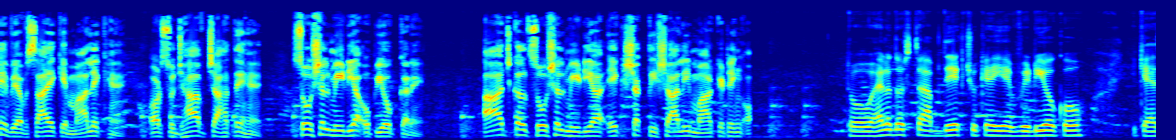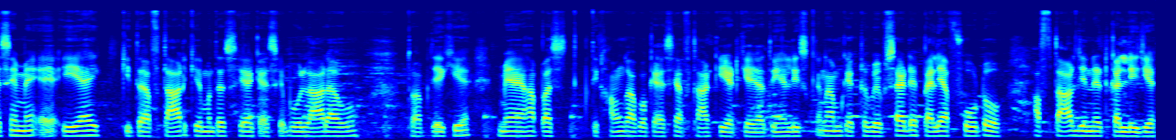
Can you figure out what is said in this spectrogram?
व्यवसाय के मालिक हैं और सुझाव चाहते हैं, सोशल मीडिया उपयोग करें। आजकल सोशल मीडिया एक शक्तिशाली मार्केटिंग तो हेलो दोस्तों, आप देख चुके हैं ये वीडियो को। कि कैसे मैं एआई की रफ्तार की मदद से या कैसे बुला रहा हूँ। तो आप देखिए, मैं यहाँ पास दिखाऊँगा आपको कैसे अवतार क्रिएट किया जाता है। इसका नाम का एक तो वेबसाइट है। पहले आप फ़ोटो अवतार जनरेट कर लीजिए।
